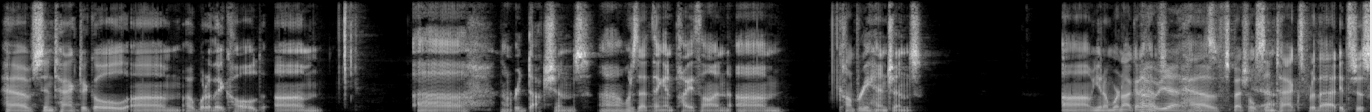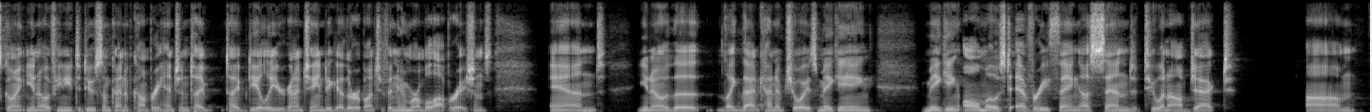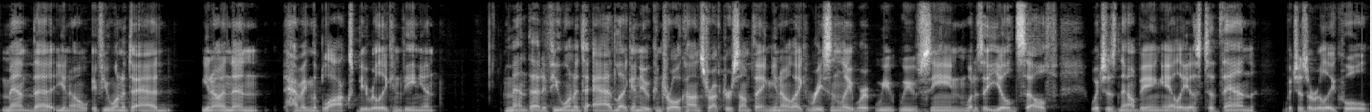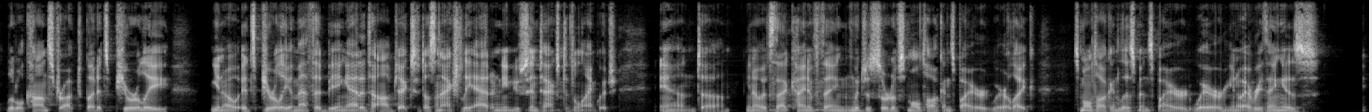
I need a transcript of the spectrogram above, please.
have syntactical um, uh, what are they called? Um, uh, not reductions. Uh, what is that thing in Python? Um, comprehensions. Um, you know, we're not going to Oh, have yeah, have special yeah. syntax for that. It's just going, you know, if you need to do some kind of comprehension type type deal, you're going to chain together a bunch of enumerable operations, and you know the like that kind of choice, making making almost everything ascend to an object, um, meant that you know if you wanted to add, you know, and then having the blocks be really convenient meant that if you wanted to add like a new control construct or something, you know, like recently we're, we we've seen what is it yield self, which is now being aliased to then, which is a really cool little construct, but it's purely you know it's purely a method being added to objects. It doesn't actually add any new syntax to the language, and uh, you know it's that kind of thing, which is sort of Smalltalk inspired, where like Smalltalk and Lisp inspired, where you know everything is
